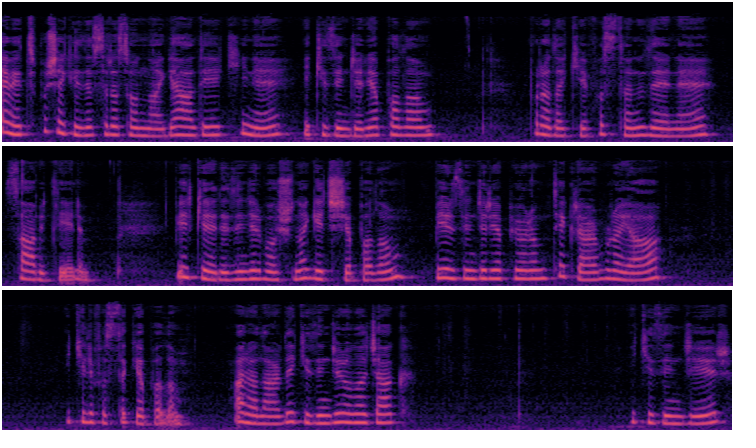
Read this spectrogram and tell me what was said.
Evet bu şekilde sıra sonuna geldik. Yine iki zincir yapalım. Buradaki fıstığın üzerine sabitleyelim. Bir kere de zincir boşluğuna geçiş yapalım. Bir zincir yapıyorum. Tekrar buraya ikili fıstık yapalım. Aralarda iki zincir olacak. 2 zincir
